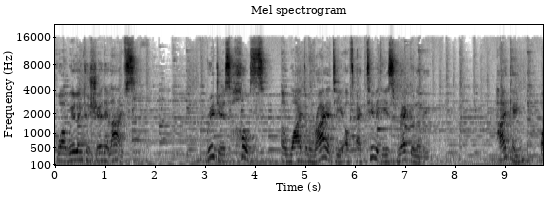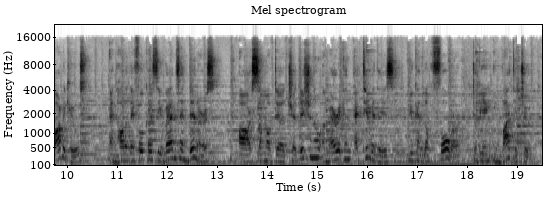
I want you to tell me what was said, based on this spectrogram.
who are willing to share their lives. Bridges hosts a wide variety of activities regularly. Hiking, barbecues, and holiday focused events and dinners are some of the traditional American activities you can look forward to being invited to.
